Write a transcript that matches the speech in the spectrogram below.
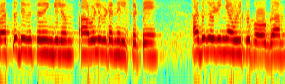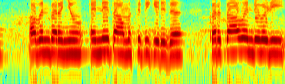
പത്തു ദിവസമെങ്കിലും അവൾ ഇവിടെ നിൽക്കട്ടെ. അത് കഴിഞ്ഞ് അവൾക്ക് പോകാം. അവൻ പറഞ്ഞു എന്നെ താമസിപ്പിക്കരുത്. കർത്താവ് എന്റെ വഴി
